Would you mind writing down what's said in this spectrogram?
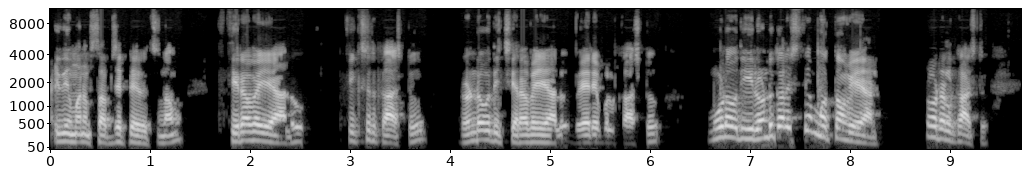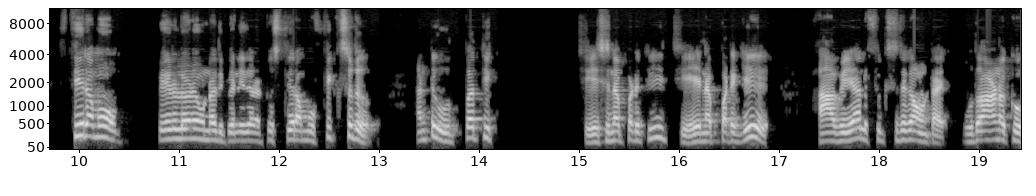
ఇది మనం సబ్జెక్ట్ ఇస్తున్నాం స్థిర వ్యయాలు ఫిక్స్డ్ కాస్ట్ రెండవది చిర వ్యయాలు వేరియబుల్ కాస్ట్ మూడవది ఈ రెండు కలిస్తే మొత్తం వ్యయాలు టోటల్ కాస్ట్. స్థిరము పేరులోనే ఉన్నది పెనిదినట్టు స్థిరము ఫిక్స్డ్ అంటే ఉత్పత్తి చేసినప్పటికీ చేయనప్పటికీ ఆ వ్యయాలు ఫిక్స్డ్గా ఉంటాయి. ఉదాహరణకు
